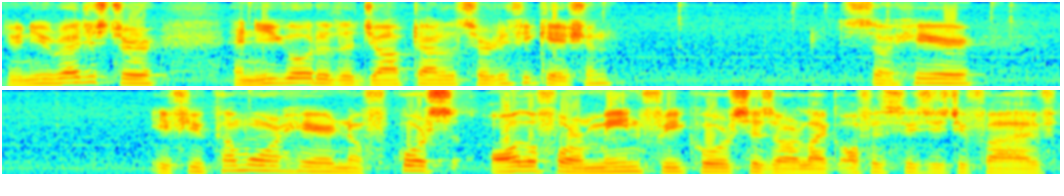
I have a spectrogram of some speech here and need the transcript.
when you register and you go to the job title certification. So here if you come over here and of course all of our main free courses are like office 365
